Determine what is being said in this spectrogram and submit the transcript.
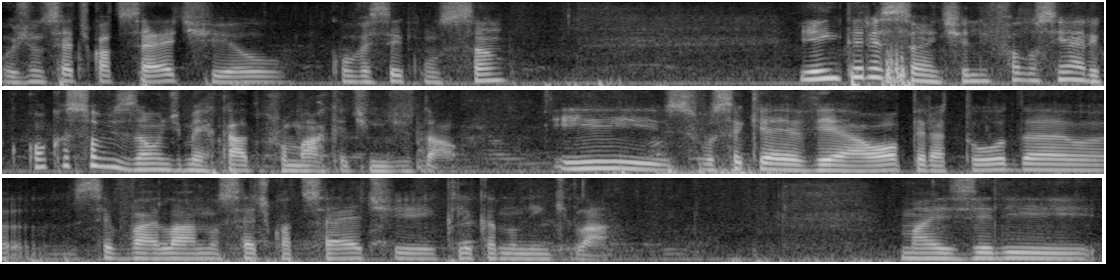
Hoje no 747 eu conversei com o Sam e é interessante, ele falou assim, Érico, qual que é a sua visão de mercado para o marketing digital? E se você quer ver a ópera toda, você vai lá no 747 e clica no link lá. Mas ele,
